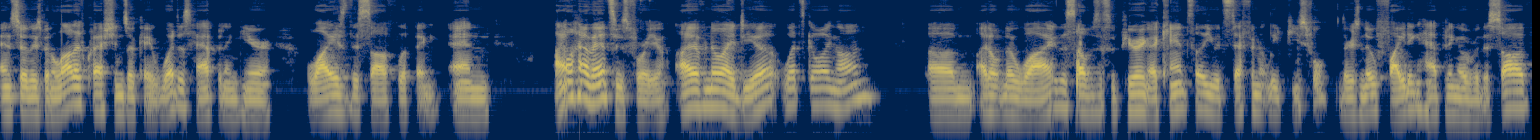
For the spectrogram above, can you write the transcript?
And so there's been a lot of questions. Okay, what is happening here? Why is this sov flipping? And I don't have answers for you. I have no idea what's going on. Um, I don't know why the Sov is disappearing. I can't tell you it's definitely peaceful. There's no fighting happening over the Sov.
